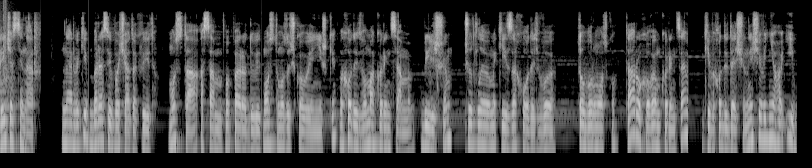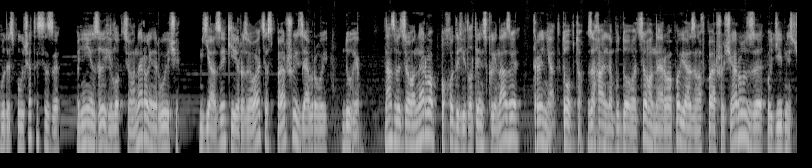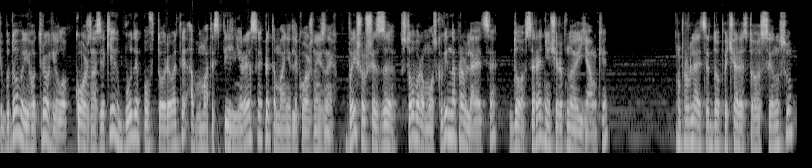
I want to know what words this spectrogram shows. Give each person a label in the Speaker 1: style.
Speaker 1: Трійчастий нерв. Нерв, який бере свій початок від моста, а саме попереду від мосту мозочкової ніжки, виходить двома корінцями більшим, чутливим, який заходить в стовбур мозку, та руховим корінцем, який виходить дещо нижче від нього, і буде сполучатися з однією з гілок цього нерва, інервуючи м'язи, які розвиваються з першої зябрової дуги. Назва цього нерва походить від латинської назви тройнят, тобто загальна будова цього нерва пов'язана в першу чергу з подібністю будови його трьох гілок, кожна з яких буде повторювати або мати спільні риси, притаманні для кожної з них. Вийшовши з стовбура мозку, він направляється до середньої черепної ямки, направляється до печеристого синусу,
